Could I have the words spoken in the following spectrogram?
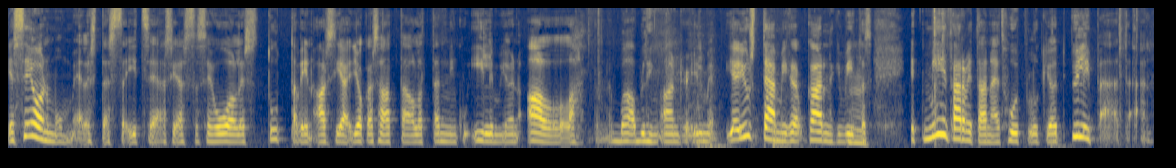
Ja se on mun mielestä tässä itse asiassa se huolestuttavin asia, joka saattaa olla tämän niin kuin ilmiön alla, bubbling under ilmiö. Ja just tämä, mikä Kaarnakin viittasi, mm. että mihin tarvitaan näitä huippulukijoita ylipäätään.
